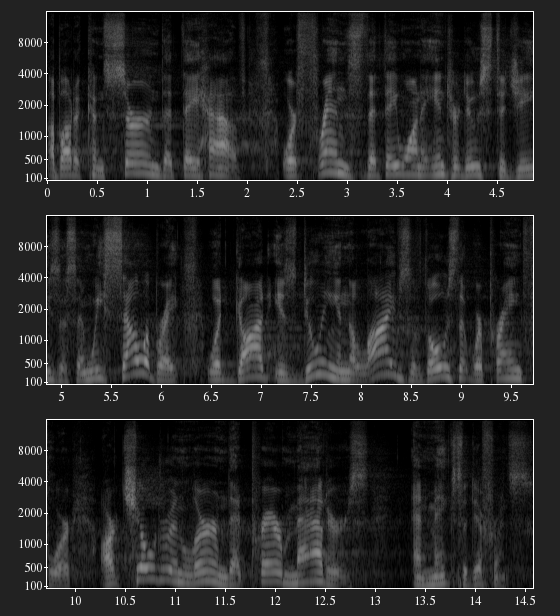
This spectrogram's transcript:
about a concern that they have or friends that they want to introduce to Jesus, and we celebrate what God is doing in the lives of those that we're praying for, our children learn that prayer matters and makes a difference.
